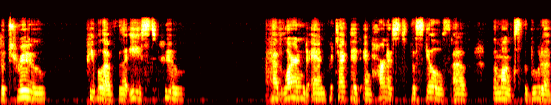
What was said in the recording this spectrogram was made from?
the true people of the East who have learned and protected and harnessed the skills of the monks, the Buddha,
